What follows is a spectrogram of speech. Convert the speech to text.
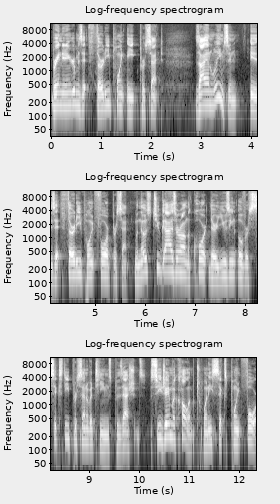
Brandon Ingram is at 30.8%. Zion Williamson is at 30.4%. When those two guys are on the court, they're using over 60% of a team's possessions. CJ McCollum, 26.4.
